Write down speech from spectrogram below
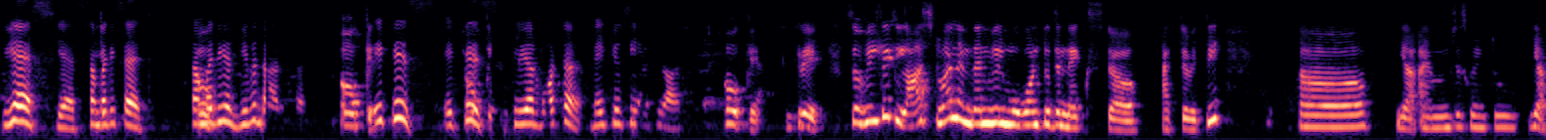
yes, yes. Somebody said. Somebody has given the answer. Okay. It is. It is Okay. clear water. Make you see as you are. Okay. Great. So we'll take last one and then we'll move on to the next uh, activity. Uh, yeah, I'm just going to, yeah.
